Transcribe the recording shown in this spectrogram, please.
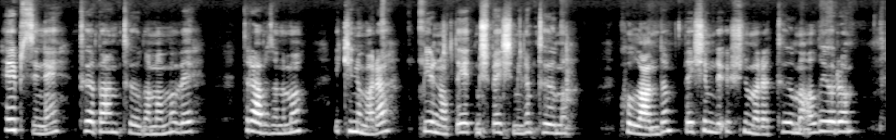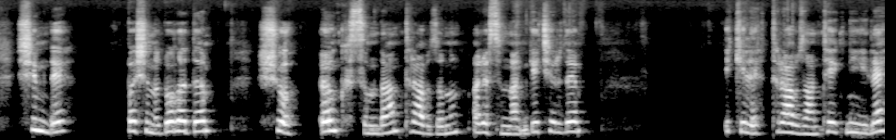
Hepsini taban tığlamamı ve trabzanımı 2 numara 1.75 milim tığımı kullandım. Ve şimdi 3 numara tığımı alıyorum. Şimdi başını doladım. Şu ön kısımdan trabzanın arasından geçirdim. İkili trabzan tekniğiyle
